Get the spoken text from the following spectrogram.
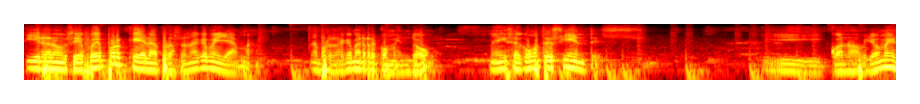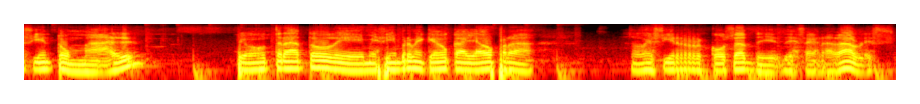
y renuncié fue porque la persona que me llama, la persona que me recomendó, me dice, ¿cómo te sientes? Y cuando yo me siento mal, yo trato de, me siempre me quedo callado para no decir cosas desagradables.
